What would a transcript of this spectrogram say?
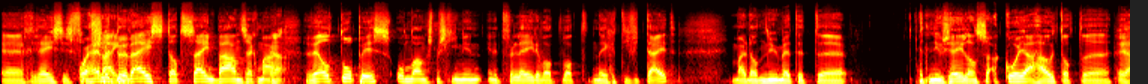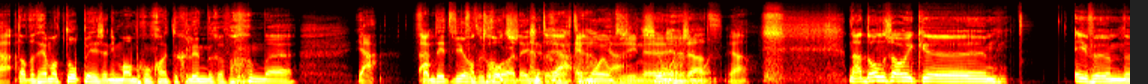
uh, geraced is voor Op hem zijn- het bewijs dat zijn baan zeg maar Ja. wel top is. Ondanks misschien in, in het verleden wat, wat negativiteit. Maar dan nu met het, uh, het Nieuw-Zeelandse Akoya houdt dat, uh, Ja. dat het helemaal top is. En die man begon gewoon te glunderen van, uh, ja, van Ja, dit wereldrecord. trots en terecht, Echt mooi om Ja, te zien, eh, inderdaad. Ja. Nou, dan zou ik eh, even eh,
